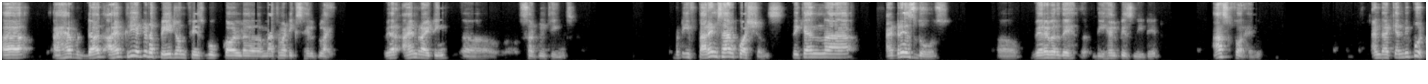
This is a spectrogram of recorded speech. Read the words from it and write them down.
Uh, I have done, I have created a page on Facebook called uh, Mathematics Helpline, where I am writing uh, certain things. But if parents have questions, they can uh, address those uh, wherever they, the help is needed, ask for help, and that can be put.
